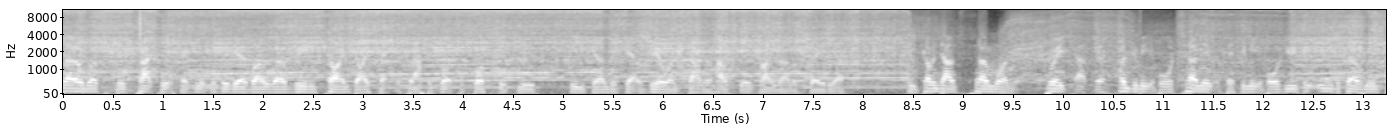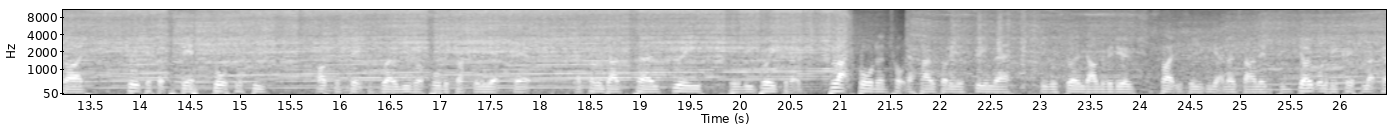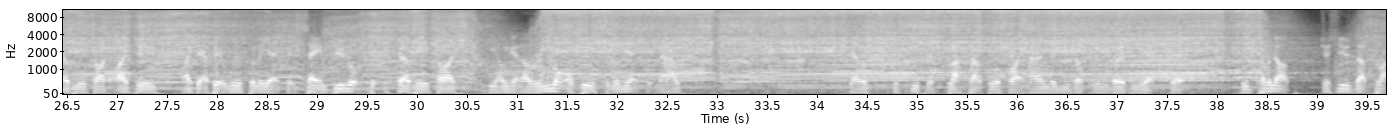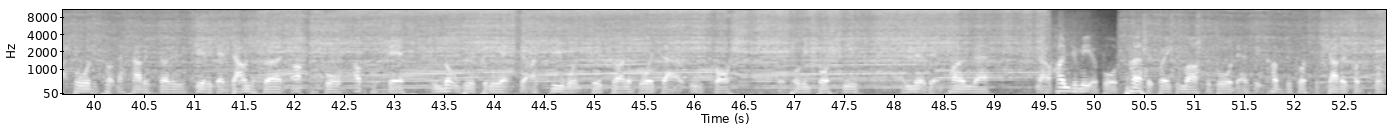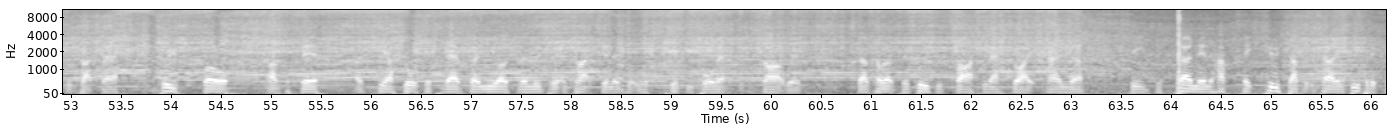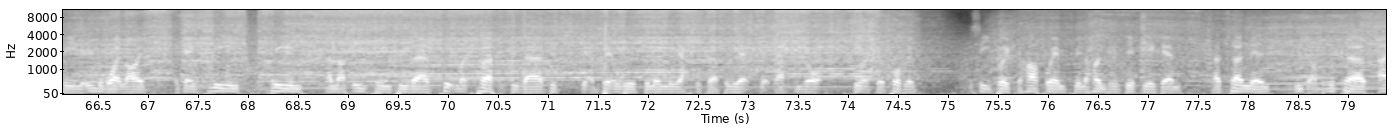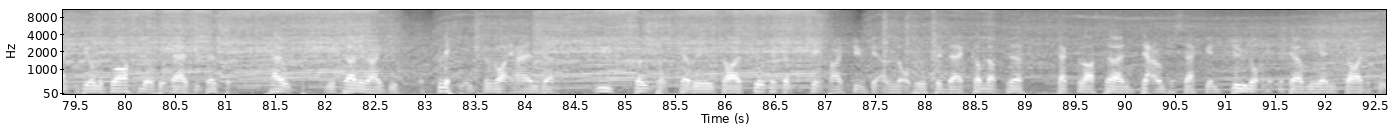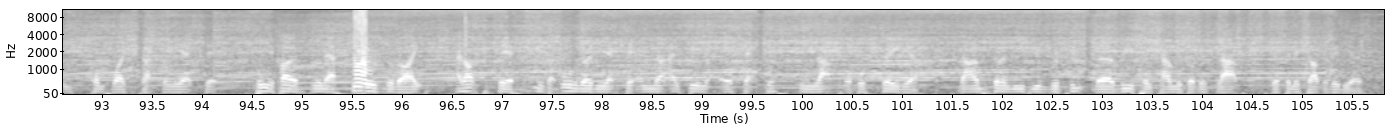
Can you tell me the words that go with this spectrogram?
Hello and welcome to this talk segment of the video where I'm going to really try and dissect the lap as much as possible to you so you can get a real understanding of how to go trying around Australia. So you're coming down to turn 1, brake at the 100 metre board, turn in at the 50 metre board, using all the curb on the inside, short shift up to 5th, short shift up to 6th as well, use up all the truck on the exit. And coming down to turn 3, we'll be braking at a black board on the top left hand side of your screen there, so we're slowing down the video slightly so you can get an understanding. So you don't want to be clipping that curb on the inside. I do. I get a bit of wheel spin on the exit. Same. Do not clip the curb on the inside. Yeah, I'm getting a lot of wheel spin on the exit now. Now just keeping it flat out for a right hander. Use up the road on the exit. He's coming up. Just use that black board and top left hand side of the again. Down to third, up to fourth, up to fifth. A lot of wheel spin on the exit. I do want to try and avoid that at all costs. It'll probably cost you a little bit of time there. Now 100 metre board, perfect braking master board as it comes across the shadow, comes across the track there. Through four, up to fifth. I see our short shift there I was going to lose a bit of traction as it was 54 exit to start with. So I'll come up to the crucial fast left, right, hander. See, uh, just turn in, have to take two stabs at the turning, keeping it clean in the white line. Again, clean, clean, and that's clean through there, pretty much perfectly there. Just get a bit of wisdom on the afterturf on the exit, that's not too much of a problem see breaking halfway in between 150 again. Now turn in, use up to the curb, actually be on the grass a little bit there, because it help your turning angle. Flick it into the right hander. Uh, you don't touch the curb on the inside. Short test up to six, I do get a lot of wheel in there. Coming up to the second to last turn, down to second. Do not hit the curb on the inside as it is compromised track on the exit. Bring the car over to the left, forward to the right, and up to fifth. Use up all the road on the exit, and that has been a successful lap of Australia. Now I'm just going to leave you repeat the replay cameras of this lap to finish up the video.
